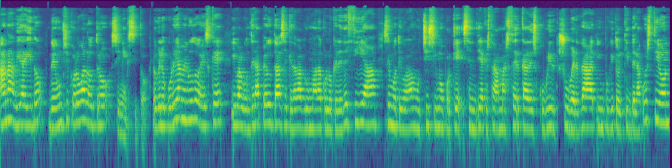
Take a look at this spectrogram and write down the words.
Ana había ido de un psicólogo al otro sin éxito. Lo que le ocurría a menudo es que iba a algún terapeuta, se quedaba abrumada con lo que le decía, se motivaba muchísimo porque sentía que estaba más cerca de descubrir su verdad y un poquito el kit de la cuestión,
